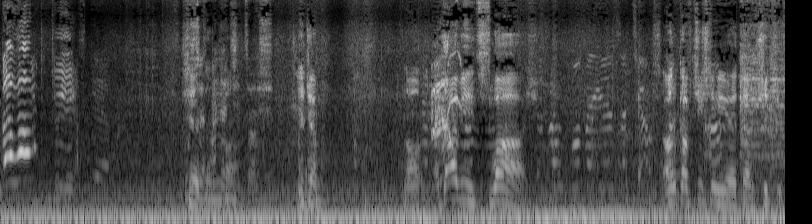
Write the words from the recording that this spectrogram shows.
Gołąbki! Siedzę, Ania ci coś. Jedziemy. No, Dawid, ciężka. Anka, wciśnij ten przycisk.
